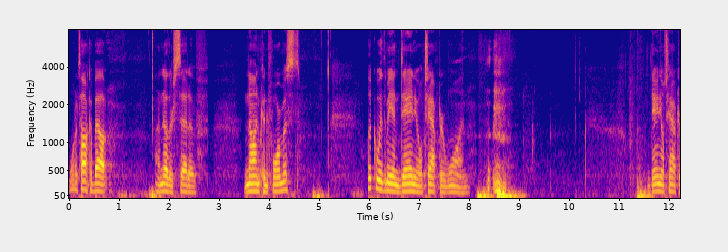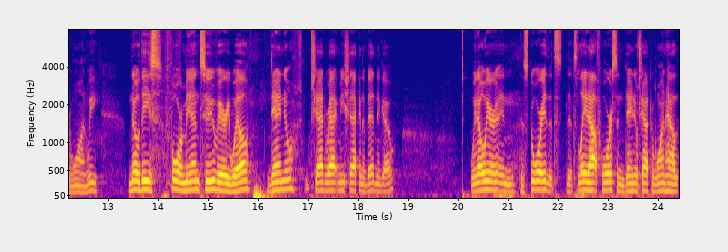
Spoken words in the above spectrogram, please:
I want to talk about another set of nonconformists. Look with me in Daniel chapter 1. Daniel chapter 1. We know these four men too very well Daniel, Shadrach, Meshach, and Abednego. We know here in the story that's, that's laid out for us in Daniel chapter 1 how,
